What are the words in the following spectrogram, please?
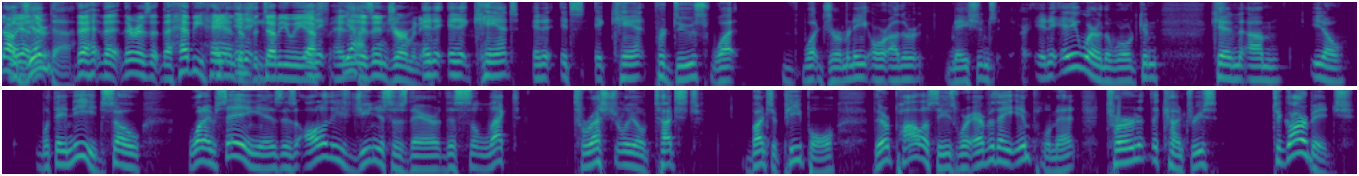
No, yeah, agenda. there, the, the, there is a, the heavy hand and of it- the WEF it- has- yeah. is in Germany. and it, and it can't and it, it's it can't produce what what Germany or other nations in, anywhere in the world can can um you know what they need. So what I'm saying is is all of these geniuses there, this select terrestrial touched bunch of people, their policies wherever they implement turn the countries to garbage.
